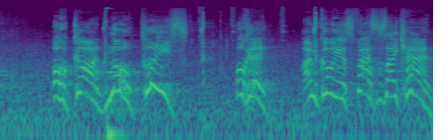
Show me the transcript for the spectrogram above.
Oh god, no, please! Okay, I'm going as fast as I can.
